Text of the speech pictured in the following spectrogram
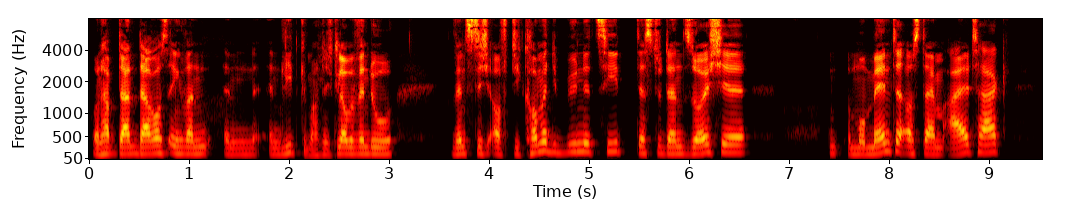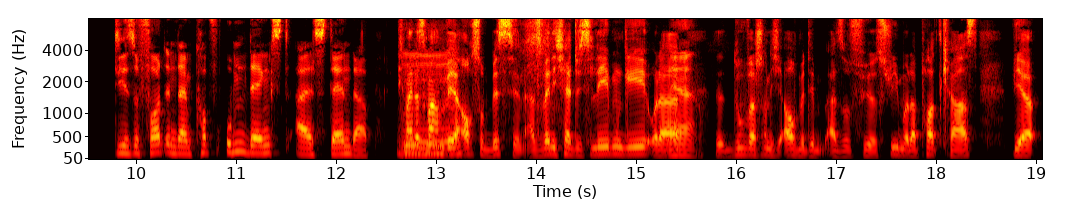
Und habe dann daraus irgendwann ein, ein Lied gemacht. Und ich glaube, wenn du, wenn es dich auf die Comedy-Bühne zieht, dass du dann solche Momente aus deinem Alltag dir sofort in deinem Kopf umdenkst als Stand-up. Ich meine, das machen wir Mhm. ja auch so ein bisschen. Also wenn ich halt durchs Leben gehe oder Ja. du wahrscheinlich auch mit dem, also für Stream oder Podcast, wir,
